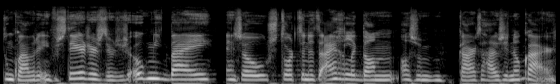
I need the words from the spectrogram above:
Toen kwamen de investeerders er dus ook niet bij en zo stortte het eigenlijk dan als een kaartenhuis in elkaar.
